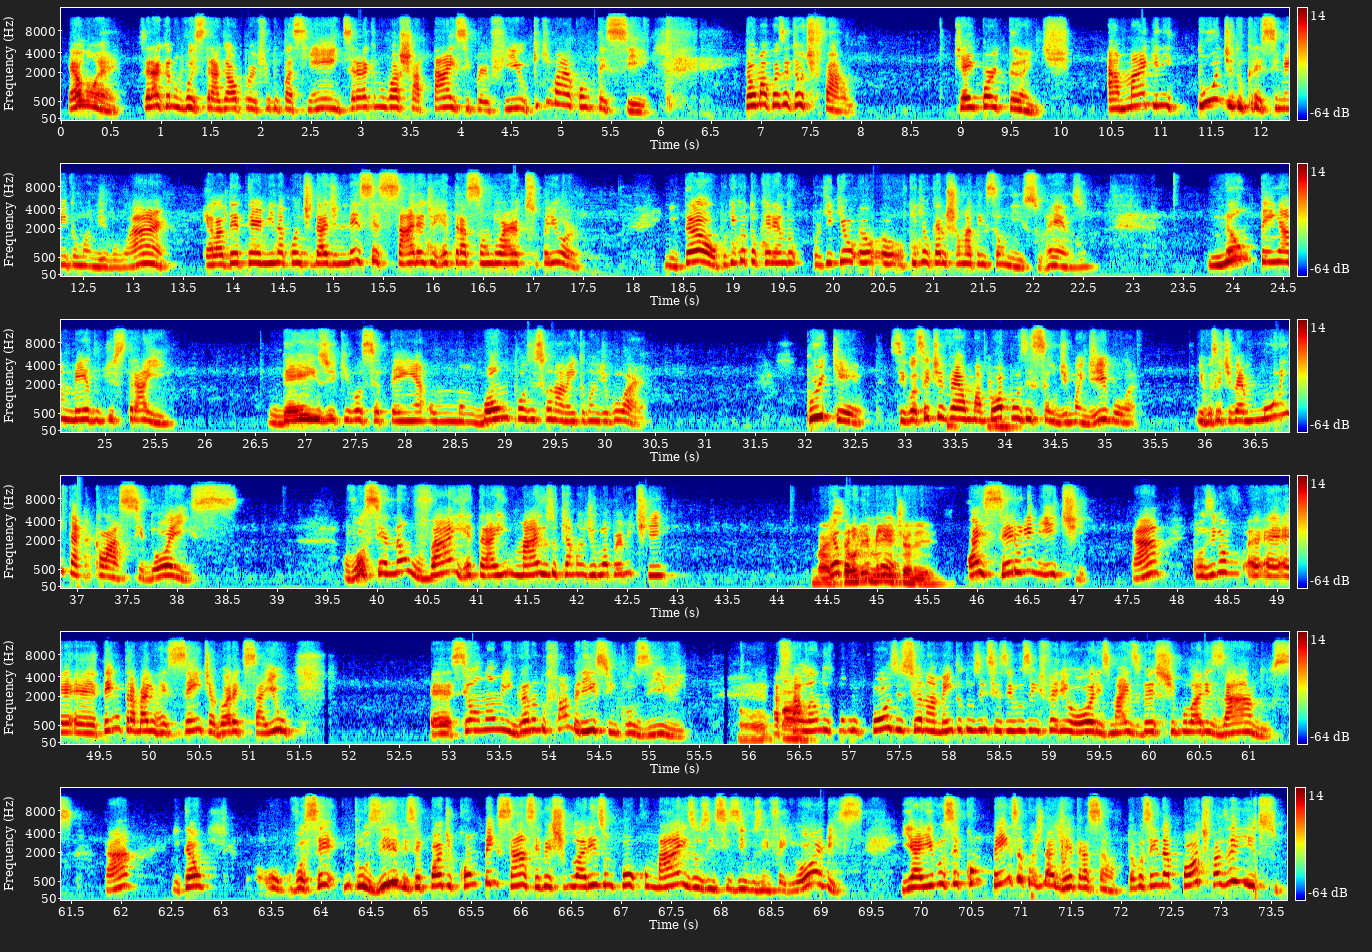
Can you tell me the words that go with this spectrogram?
É ou não é? Será que eu não vou estragar o perfil do paciente? Será que eu não vou achatar esse perfil? O que, que vai acontecer? Então, uma coisa que eu te falo, que é importante, a magnitude do crescimento mandibular, ela determina a quantidade necessária de retração do arco superior. Então, por que, que eu estou querendo, por que, que eu, eu, eu, que, que eu quero chamar atenção nisso, Renzo? Não tenha medo de extrair, desde que você tenha um bom posicionamento mandibular. Por quê? Se você tiver uma boa posição de mandíbula e você tiver muita classe 2, você não vai retrair mais do que a mandíbula permitir. Vai Deu ser o limite ali. Vai ser o limite, tá? Inclusive, é, é, é, tem um trabalho recente agora que saiu, é, se eu não me engano, do Fabrício, inclusive, Opa. falando sobre o posicionamento dos incisivos inferiores, mais vestibularizados, tá? Então, você, inclusive, você pode compensar, você vestibulariza um pouco mais os incisivos inferiores, e aí você compensa a quantidade de retração. Então, você ainda pode fazer isso,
